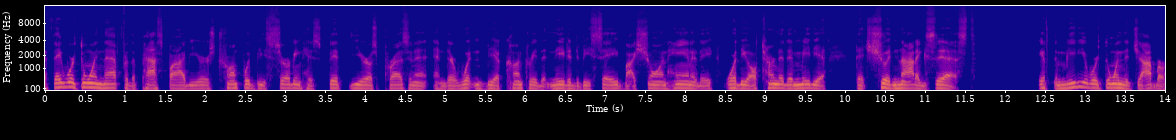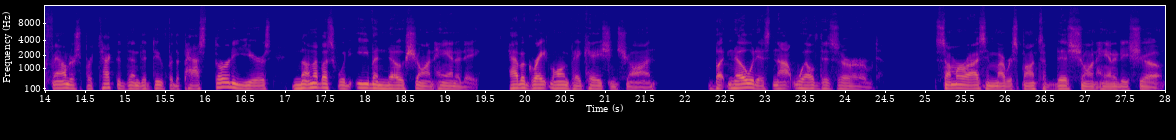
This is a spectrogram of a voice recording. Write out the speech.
If they were doing that for the past five years, Trump would be serving his fifth year as president, and there wouldn't be a country that needed to be saved by Sean Hannity or the alternative media that should not exist. If the media were doing the job our founders protected them to do for the past 30 years, none of us would even know Sean Hannity. Have a great long vacation, Sean. But no, it is not well deserved. Summarizing my response of this Sean Hannity show,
